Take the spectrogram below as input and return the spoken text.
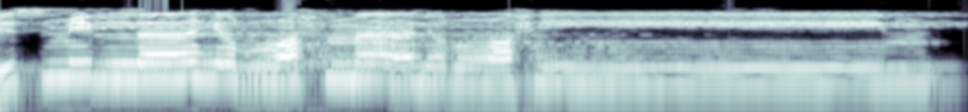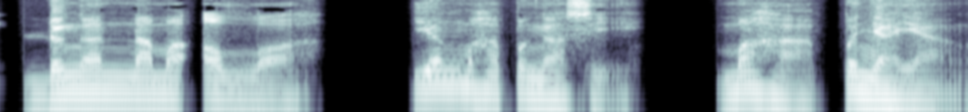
Bismillahirrahmanirrahim. Dengan nama Allah yang Maha Pengasih, Maha Penyayang.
